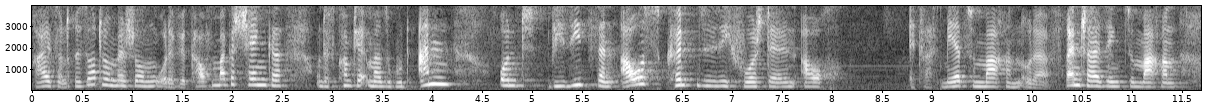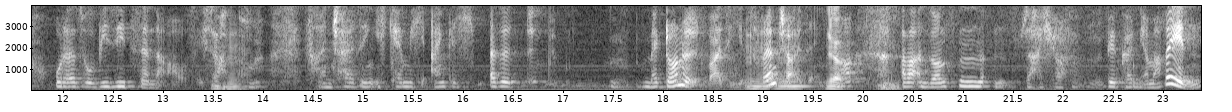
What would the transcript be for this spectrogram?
Reis- und Risotto-Mischung oder wir kaufen mal Geschenke und das kommt ja immer so gut an. Und wie sieht es denn aus? Könnten Sie sich vorstellen, auch etwas mehr zu machen oder Franchising zu machen oder so. Wie sieht es denn da aus? Ich sage, mhm. Franchising, ich kenne mich eigentlich, also äh, McDonald's weiß ich, ist mhm. Franchising. Ja. ja. Aber ansonsten sage ich, ja, wir können ja mal reden.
